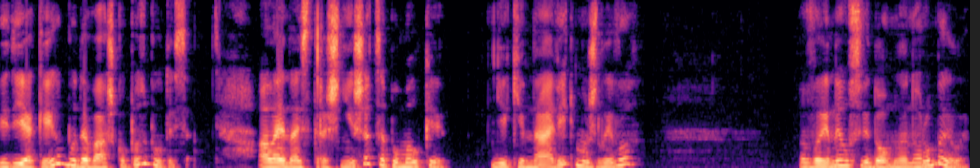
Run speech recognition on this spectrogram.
від яких буде важко позбутися. Але найстрашніше це помилки, які навіть, можливо, ви неусвідомлено робили.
